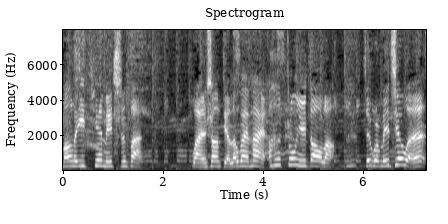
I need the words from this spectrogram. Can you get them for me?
忙了一天没吃饭，晚上点了外卖啊，终于到了，结果没接稳，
